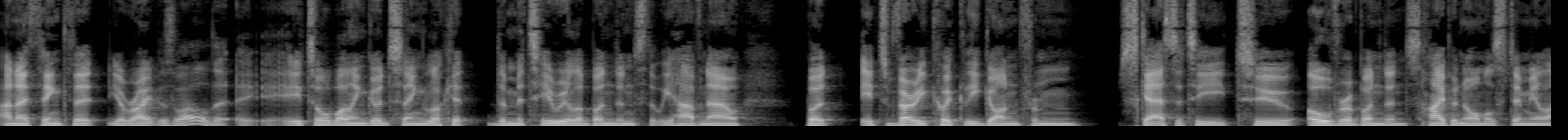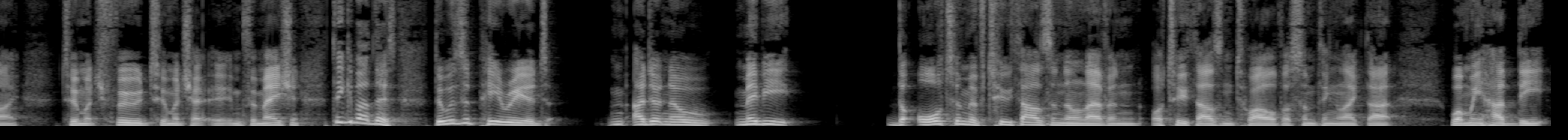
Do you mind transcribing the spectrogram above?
And I think that you're right as well. That it's all well and good saying, look at the material abundance that we have now, but it's very quickly gone from scarcity to overabundance, hypernormal stimuli, too much food, too much uh, information. Think about this. There was a period, I don't know, maybe the autumn of 2011 or 2012 or something like that, when we had the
